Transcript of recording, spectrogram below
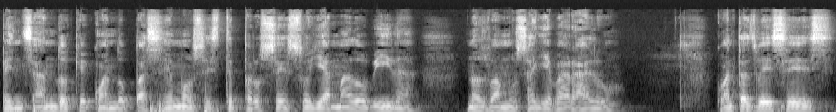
pensando que cuando pasemos este proceso llamado vida, nos vamos a llevar algo. ¿Cuántas veces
